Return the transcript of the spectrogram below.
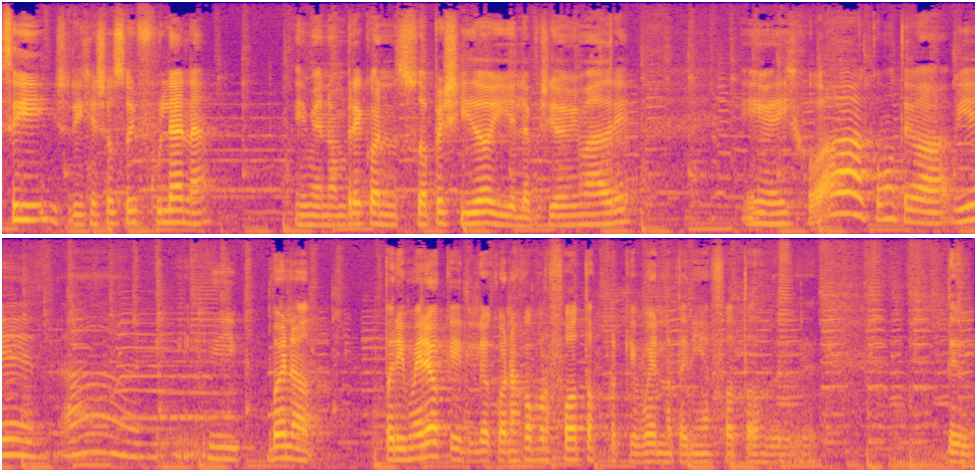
Sí, yo le dije, yo soy fulana y me nombré con su apellido y el apellido de mi madre y me dijo, ah, ¿cómo te va? Bien, ah, y, bueno, primero que lo conozco por fotos porque bueno, tenía fotos de,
